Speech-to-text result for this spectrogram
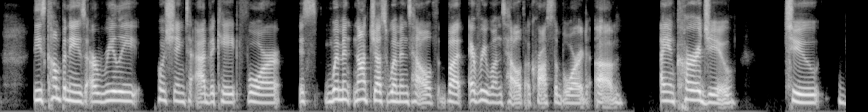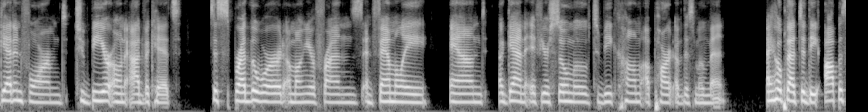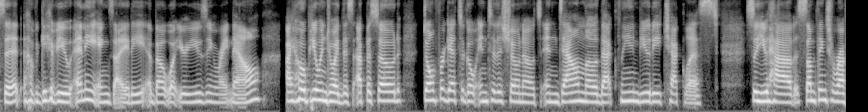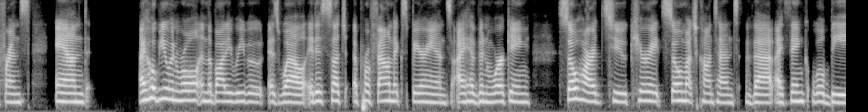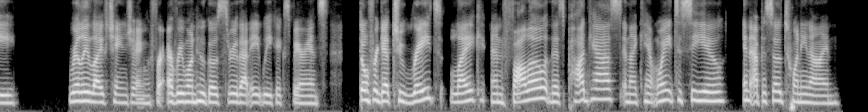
These companies are really pushing to advocate for is women, not just women's health, but everyone's health across the board. Um, I encourage you to get informed, to be your own advocate, to spread the word among your friends and family. And again, if you're so moved to become a part of this movement. I hope that did the opposite of give you any anxiety about what you're using right now. I hope you enjoyed this episode. Don't forget to go into the show notes and download that clean beauty checklist so you have something to reference. And I hope you enroll in the body reboot as well. It is such a profound experience. I have been working so hard to curate so much content that I think will be really life changing for everyone who goes through that eight week experience. Don't forget to rate, like, and follow this podcast. And I can't wait to see you in episode 29.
